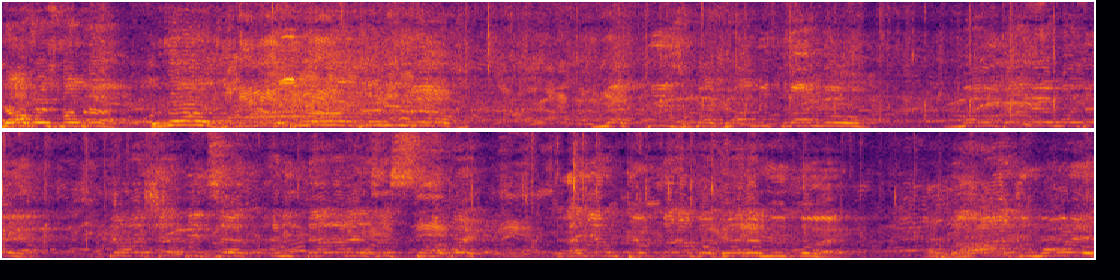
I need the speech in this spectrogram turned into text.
यावेळेस मात्र रोज रोज आणि रोज नक्कीच बघा मित्रांनो मैदानामध्ये दहशतीचं आणि तराऱ्याचं सापट कायम ठेवताना बघायला मिळतोय. Raj More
